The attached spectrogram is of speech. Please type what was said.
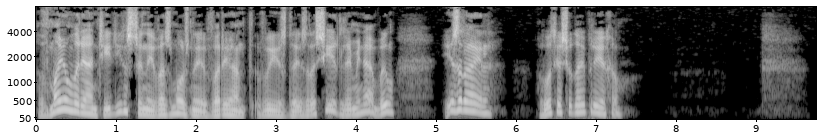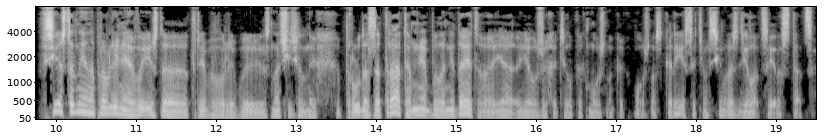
в моем варианте единственный возможный вариант выезда из России для меня был Израиль. Вот я сюда и приехал. Все остальные направления выезда требовали бы значительных трудозатрат, а мне было не до этого. Я, я уже хотел как можно, как можно скорее с этим всем разделаться и расстаться.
